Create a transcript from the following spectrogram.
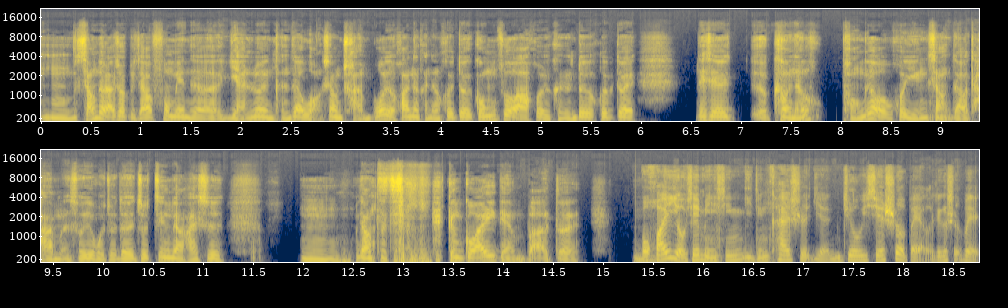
嗯相对来说比较负面的言论，可能在网上传播的话，那可能会对工作啊，或者可能对会不对那些呃可能朋友会影响到他们。所以我觉得就尽量还是嗯让自己 更乖一点吧。对，我怀疑有些明星已经开始研究一些设备了，这个设备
